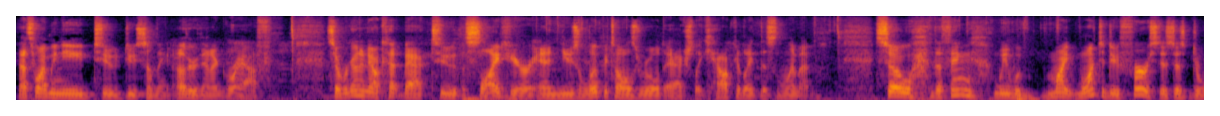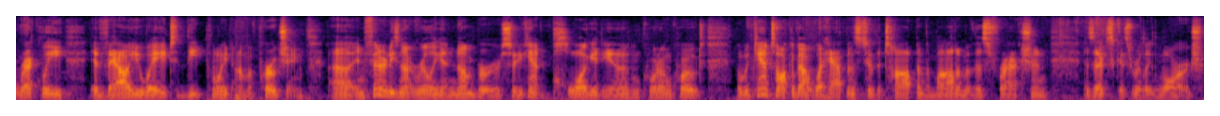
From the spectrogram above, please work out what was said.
That's why we need to do something other than a graph. So we're going to now cut back to the slide here and use L'Hopital's rule to actually calculate this limit. So the thing we would, might want to do first is just directly evaluate the point I'm approaching. Uh, infinity is not really a number, so you can't plug it in, quote unquote, but we can talk about what happens to the top and the bottom of this fraction as x gets really large.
